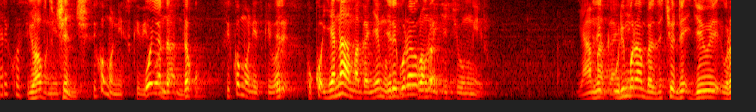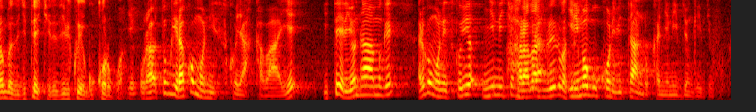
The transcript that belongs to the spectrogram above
ariko You have to change. siko monisco Oya, ibibona siko monisco ibibona kuko yanamaganye mu iki cyumweru. Urimo urambaza icyo nte- jyewe urambaza igitekerezo ibikwiye gukorwa. Uratubwira ko monisco yakabaye itera iyo ntambwe ariko monisco yo nyine icyo irimo gukora ibitandukanye n'ibyo ngibyo uvuga.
